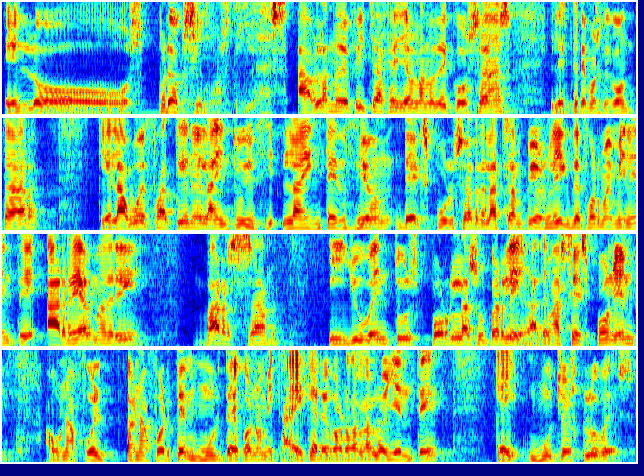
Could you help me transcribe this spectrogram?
en los próximos días. Hablando de fichajes y hablando de cosas, les tenemos que contar que la UEFA tiene la, la intención de expulsar de la Champions League de forma eminente a Real Madrid Barça y Juventus por la Superliga. Además, se exponen a una, fuerte multa económica. Hay que recordarle al oyente que hay muchos clubes,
